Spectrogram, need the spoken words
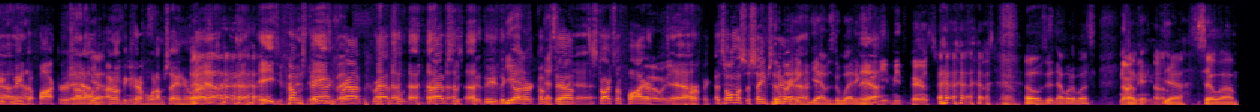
Yeah, meet, meet the Fockers. I don't Yeah. I don't be careful what I'm saying here. Yeah, easy. Comes it. down, Easy, grab, grabs the, grabs the, the, the Yeah, gutter, comes down, right. starts a fire. Oh, yeah. Perfect. That's almost the same The wedding. Yeah, it was the wedding. Yeah. right? Meet, meet the parents. Oh, is it that what it was? No, I okay. mean, uh, yeah. So, um,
